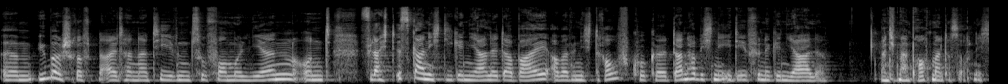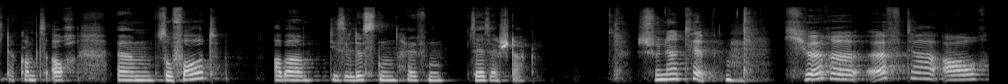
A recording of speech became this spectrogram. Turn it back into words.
ähm, Überschriftenalternativen zu formulieren. Und vielleicht ist gar nicht die geniale dabei, aber wenn ich drauf gucke, dann habe ich eine Idee für eine geniale. Manchmal braucht man das auch nicht. Da kommt es auch ähm, sofort, aber diese Listen helfen sehr, sehr stark. Schöner Tipp. Ich höre öfter auch,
